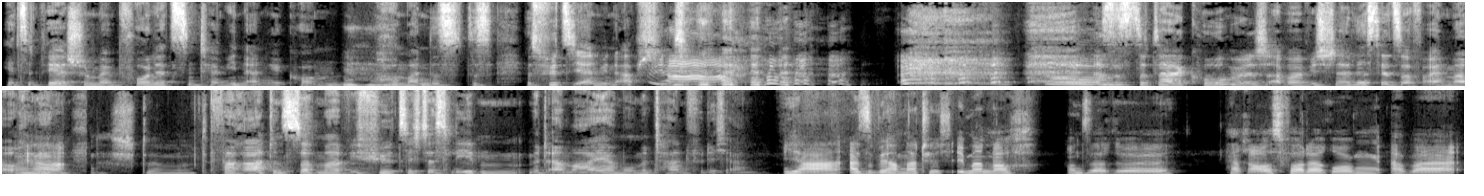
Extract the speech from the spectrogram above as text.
Jetzt sind wir ja schon beim vorletzten Termin angekommen. Mhm. Oh Mann, das, das, das fühlt sich an wie ein Abschied. Ja. das ist total komisch, aber wie schnell ist jetzt auf einmal auch Ja, das stimmt. Verrat uns doch mal, wie fühlt sich das Leben mit Amaya momentan für dich an? Ja, also wir haben natürlich immer noch unsere Herausforderungen, aber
